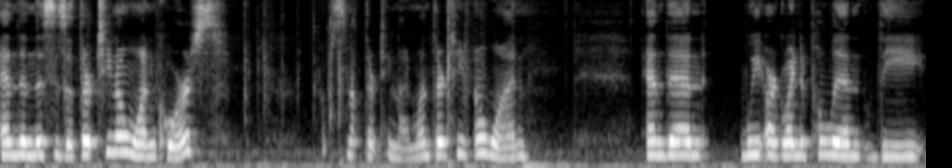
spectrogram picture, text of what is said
And then this is a 1301 course. Oops, not 1391, 1301. And then we are going to pull in the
